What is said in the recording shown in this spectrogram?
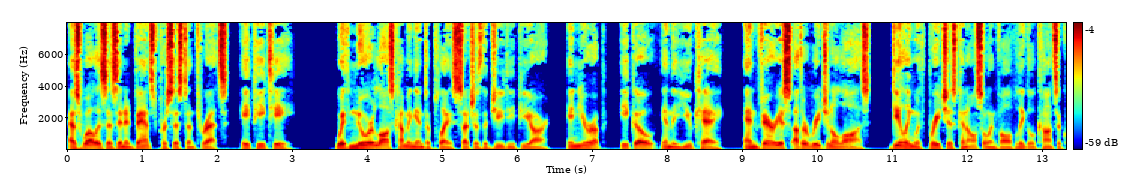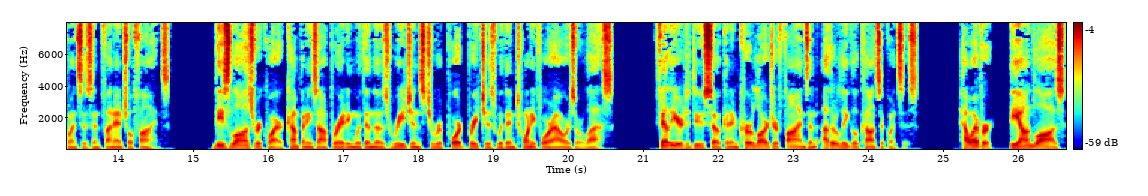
as well as as in advanced persistent threats, APT. With newer laws coming into place such as the GDPR in Europe, ECO in the UK, and various other regional laws, Dealing with breaches can also involve legal consequences and financial fines. These laws require companies operating within those regions to report breaches within 24 hours or less. Failure to do so can incur larger fines and other legal consequences. However, beyond laws,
